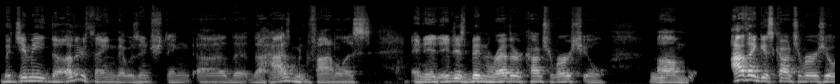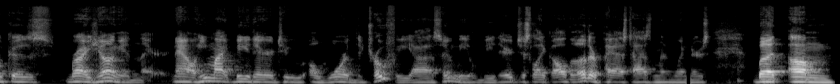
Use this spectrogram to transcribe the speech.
but Jimmy, the other thing that was interesting, uh, the the Heisman finalists, and it, it has been rather controversial. Mm-hmm. Um, I think it's controversial because Bryce Young isn't there. Now he might be there to award the trophy. I assume he'll be there, just like all the other past Heisman winners. But um,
